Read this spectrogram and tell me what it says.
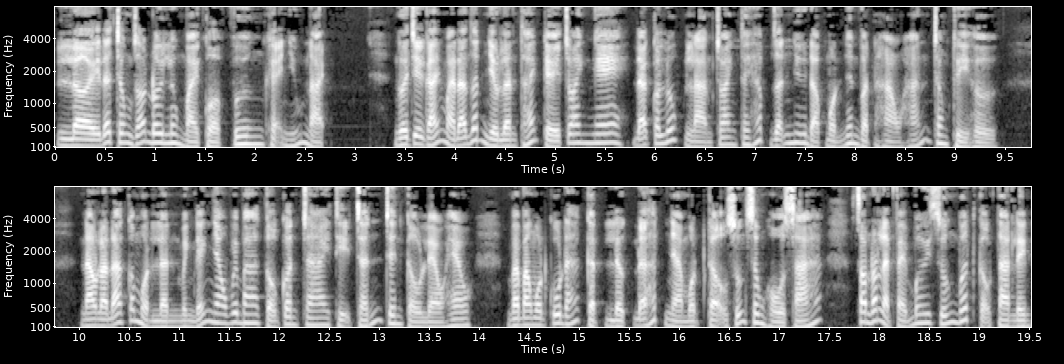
lời đã trông rõ đôi lông mày của Phương khẽ nhíu lại. Người chị gái mà đã rất nhiều lần Thái kể cho anh nghe đã có lúc làm cho anh thấy hấp dẫn như đọc một nhân vật hào hán trong thủy hử. Nào là đã có một lần mình đánh nhau với ba cậu con trai thị trấn trên cầu lèo heo và bằng một cú đá cật lực đã hất nhà một cậu xuống sông Hồ Xá, sau đó lại phải bơi xuống vớt cậu ta lên.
